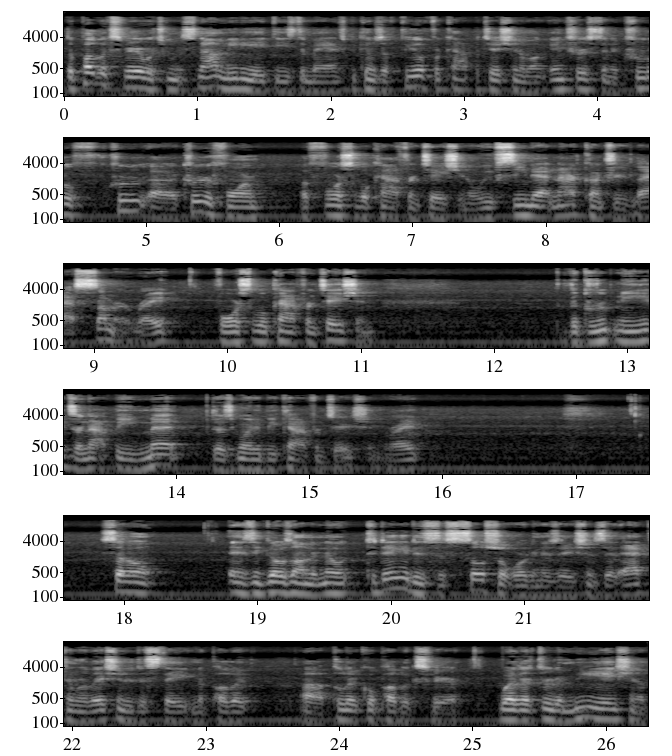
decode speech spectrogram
the public sphere, which must now mediate these demands, becomes a field for competition among interests in a cruder, uh, cruder form of forcible confrontation. And we've seen that in our country last summer, right? Forcible confrontation. The group needs are not being met, there's going to be confrontation, right? So, as he goes on to note, today it is the social organizations that act in relation to the state and the public uh, political public sphere, whether through the mediation of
